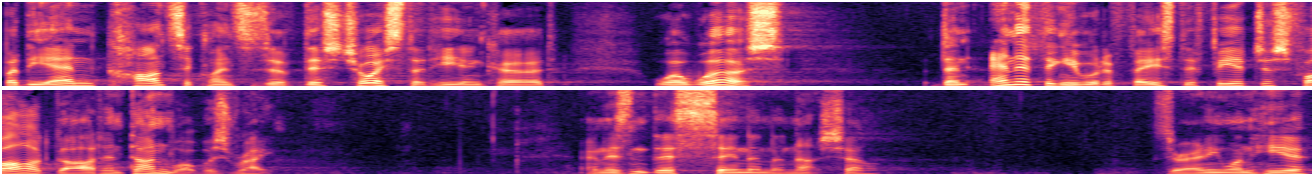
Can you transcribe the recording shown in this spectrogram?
But the end consequences of this choice that he incurred were worse than anything he would have faced if he had just followed God and done what was right. And isn't this sin in a nutshell? Is there anyone here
